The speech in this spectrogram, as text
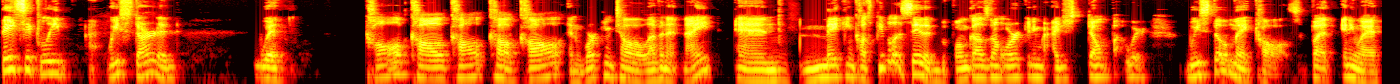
basically, we started with call, call, call, call, call, and working till 11 at night and mm-hmm. making calls. People that say that phone calls don't work anymore, I just don't. We're, we still make calls, but anyway,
